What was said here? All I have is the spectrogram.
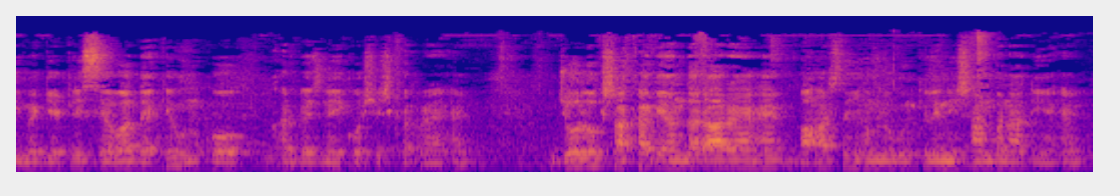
इमिडिएटली सेवा देके उनको घर भेजने की कोशिश कर रहे हैं। जो लोग शाखा के अंदर आ रहे हैं, बाहर से ही हम लोग उनके लिए निशान बना दिए हैं।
